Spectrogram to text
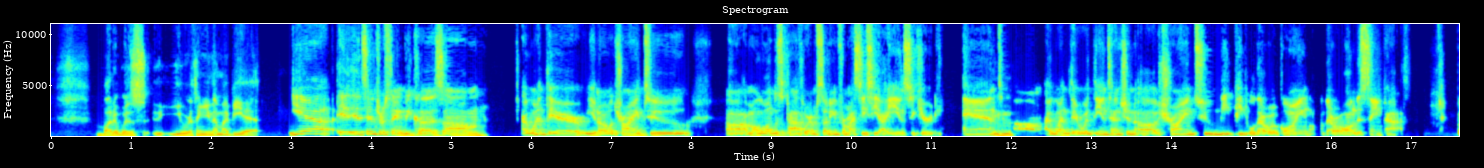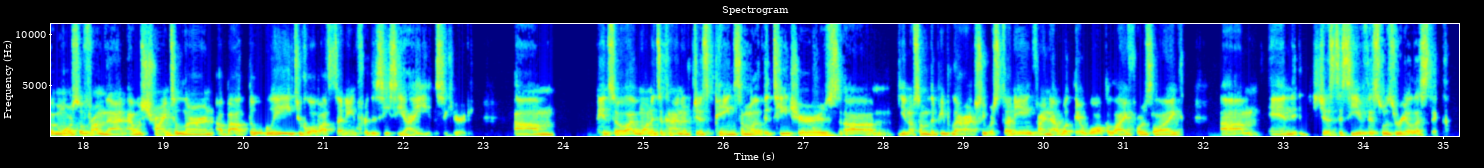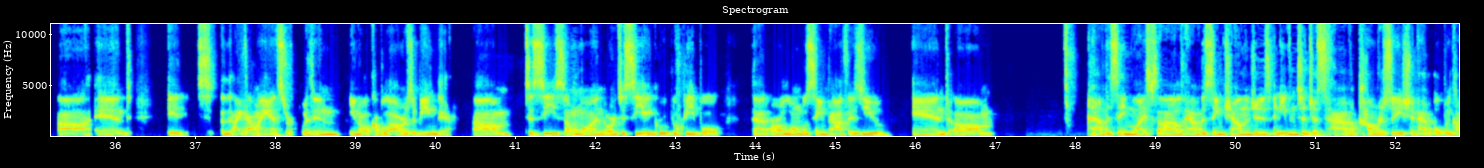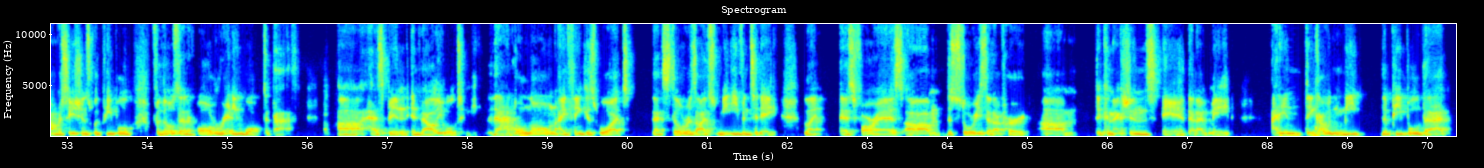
but it was you were thinking that might be it. Yeah, it, it's interesting because um, I went there, you know, trying to. Uh, I'm along this path where I'm studying for my CCIE in security, and mm-hmm. uh, I went there with the intention of trying to meet people that were going that were on the same path. But more so from that, I was trying to learn about the way to go about studying for the CCIE in security. Um, and so I wanted to kind of just ping some of the teachers, um, you know, some of the people that actually were studying, find out what their walk of life was like, um, and just to see if this was realistic. Uh, and it, I got my answer within, you know, a couple of hours of being there. Um, to see someone or to see a group of people that are along the same path as you and um, have the same lifestyles, have the same challenges, and even to just have a conversation, have open conversations with people for those that have already walked the path uh, has been invaluable to me. That alone, I think, is what that still resides with me even today. Like as far as um, the stories that I've heard, um, the connections and, that I've made. I didn't think I would meet the people that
